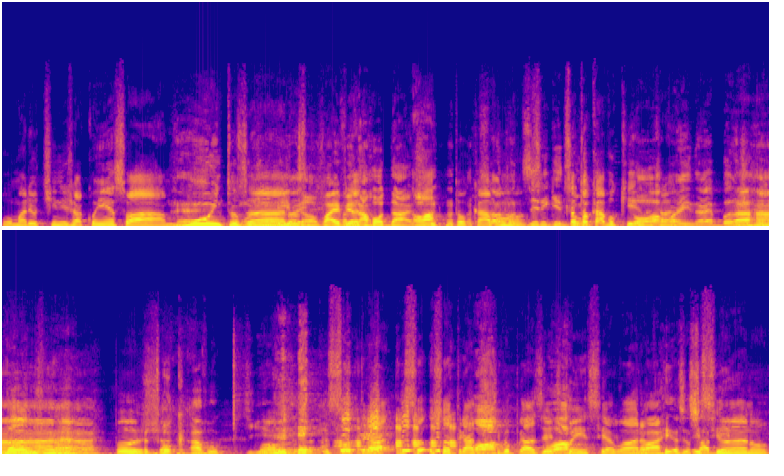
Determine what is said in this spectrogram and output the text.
O Mariotini já conheço há muitos tamo junto. anos. Então, vai ver na rodagem. Ó, tocava Só no um... Você tocava o quê? Ainda, é banjo. Banjo, né? Poxa. Tocava o quê? Bom, o Sotra- o So- o Sotrato tive o prazer ó. de conhecer agora. Vai, eu esse sabia. ano.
